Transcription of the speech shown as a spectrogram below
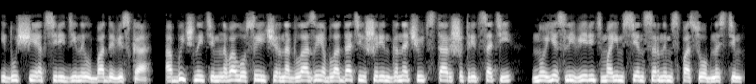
идущий от середины лба до виска. Обычный темноволосый и черноглазый обладатель Шерингана чуть старше 30, но если верить моим сенсорным способностям,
